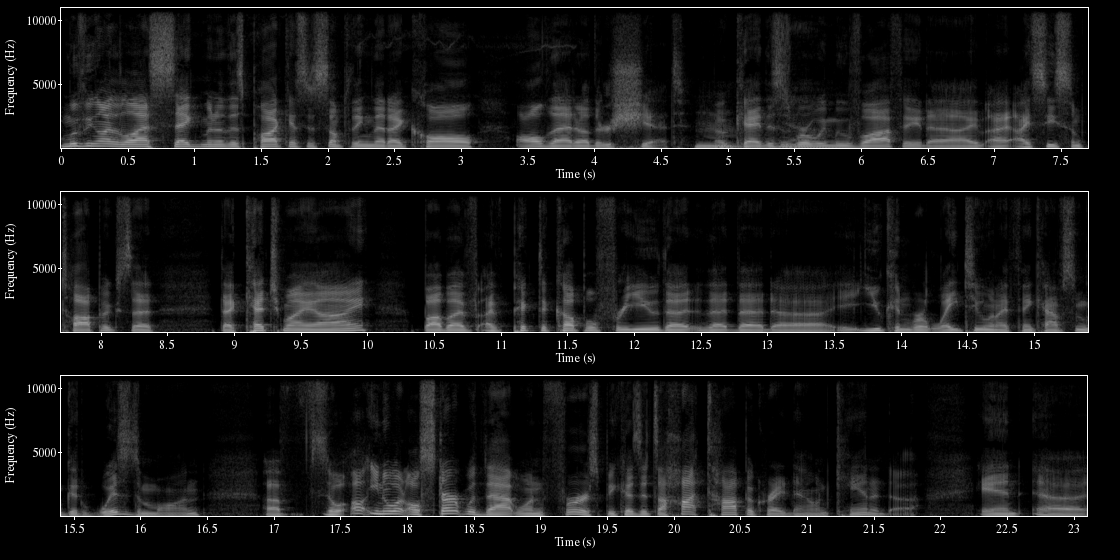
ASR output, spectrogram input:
Moving on to the last segment of this podcast is something that I call all that other shit. Okay, this is where we move off. It, uh, I, I see some topics that that catch my eye. Bob, I've I've picked a couple for you that that that uh, you can relate to, and I think have some good wisdom on. Uh, so uh, you know what? I'll start with that one first because it's a hot topic right now in Canada. And uh,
